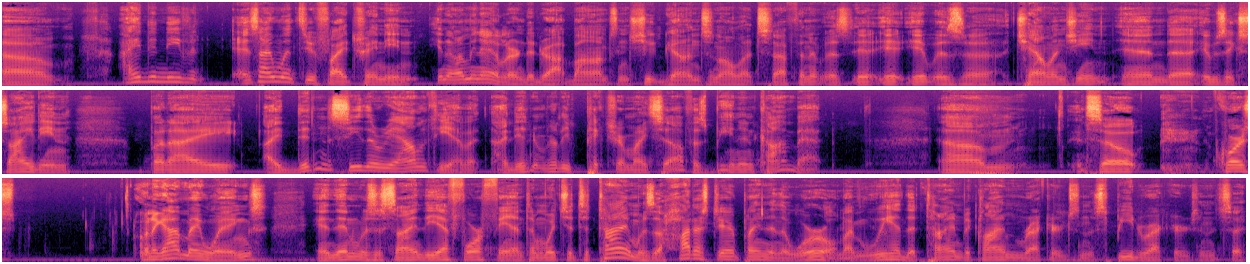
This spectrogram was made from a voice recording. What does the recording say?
um, I didn't even, as I went through flight training, you know, I mean, I learned to drop bombs and shoot guns and all that stuff, and it was it, it, it was uh, challenging and uh, it was exciting, but I I didn't see the reality of it. I didn't really picture myself as being in combat. Um, and so, of course, when I got my wings and then was assigned the F 4 Phantom, which at the time was the hottest airplane in the world. I mean, we had the time to climb records and the speed records, and it's a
